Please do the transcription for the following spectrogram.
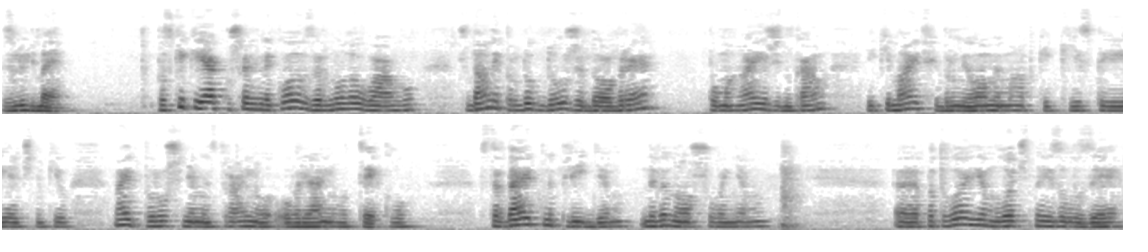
з людьми. Оскільки я акушер-гінеколог звернула увагу, що даний продукт дуже добре допомагає жінкам, які мають фіброміоми матки, кісти, яєчників, мають порушення менструального оваріального циклу, страдають непліддям, невиношуванням, патологія молочної залози,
